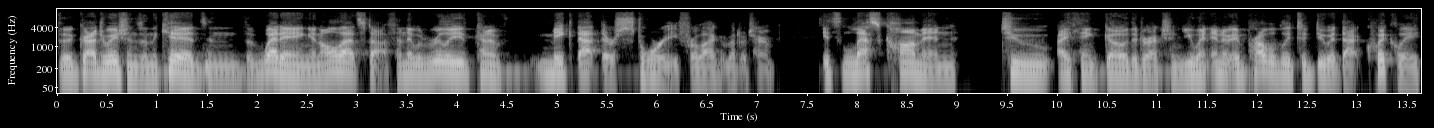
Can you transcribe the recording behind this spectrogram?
the graduations and the kids and the wedding and all that stuff. And they would really kind of make that their story for lack of a better term. It's less common to i think go the direction you went and, it, probably to do it that quickly.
